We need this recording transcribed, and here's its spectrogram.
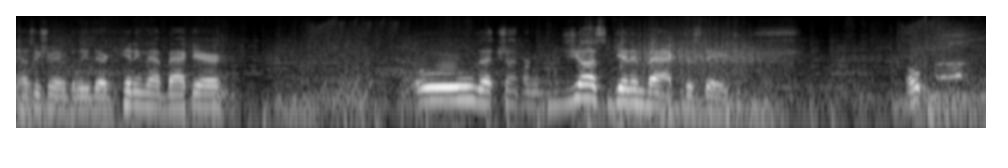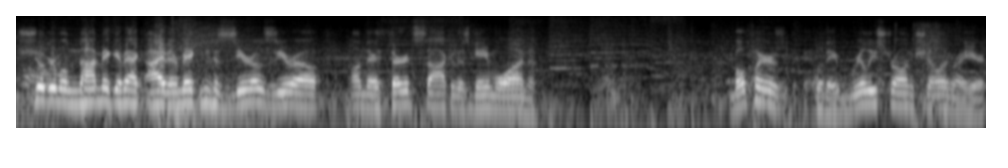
Now Sushi Man with the lead there, hitting that back air. Oh, that shot will just get him back to stage. Oh, Sugar will not make it back either, making the 0-0 on their third stock of this game one. Both players with a really strong showing right here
